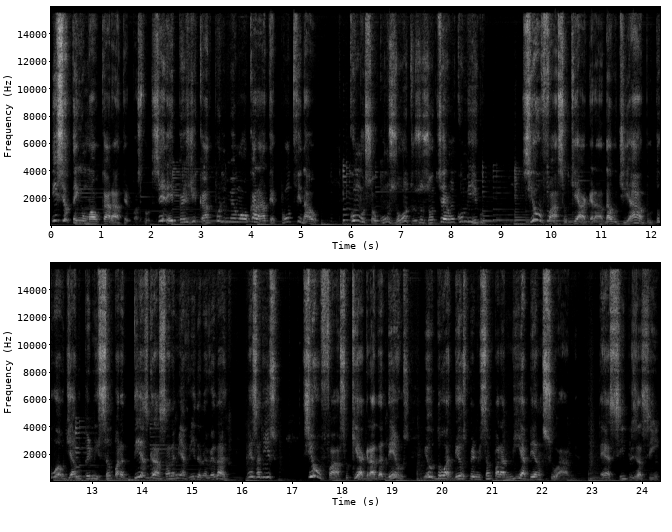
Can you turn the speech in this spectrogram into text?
E se eu tenho um mau caráter, pastor? Serei prejudicado por meu mau caráter. Ponto final. Como sou com os outros, os outros serão comigo. Se eu faço o que agrada ao diabo, dou ao diabo permissão para desgraçar a minha vida, não é verdade? Pensa nisso. Se eu faço o que agrada a Deus, eu dou a Deus permissão para me abençoar. É simples assim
